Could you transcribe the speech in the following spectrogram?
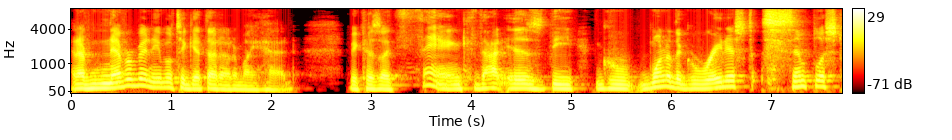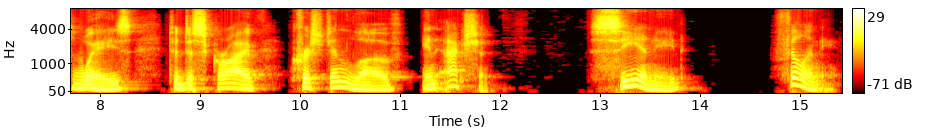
And I've never been able to get that out of my head because I think that is the one of the greatest, simplest ways to describe Christian love in action. See a need, fill a need.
